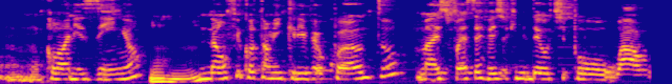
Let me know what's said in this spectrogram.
um clonezinho. Uhum. Não ficou tão incrível quanto, mas foi a cerveja que me deu, tipo, uau,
